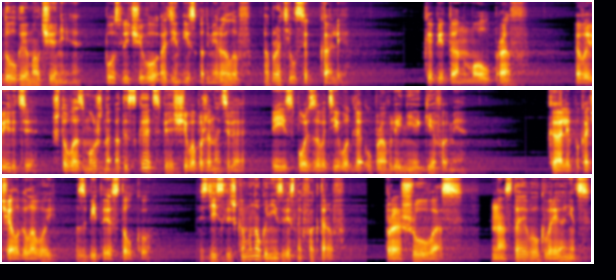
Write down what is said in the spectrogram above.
долгое молчание, после чего один из адмиралов обратился к Кали. «Капитан Мол прав? Вы верите, что возможно отыскать спящего пожинателя и использовать его для управления гефами?» Кали покачала головой, сбитая с толку. «Здесь слишком много неизвестных факторов. Прошу вас», – настаивал кварианец,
